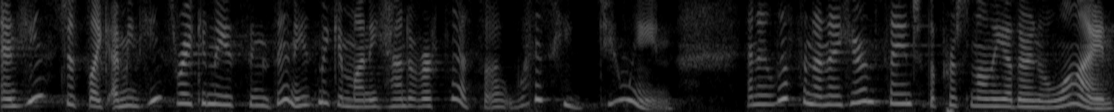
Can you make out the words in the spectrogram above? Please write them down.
and he's just like, I mean, he's raking these things in. He's making money hand over fist. So what is he doing? And I listen and I hear him saying to the person on the other end of the line,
